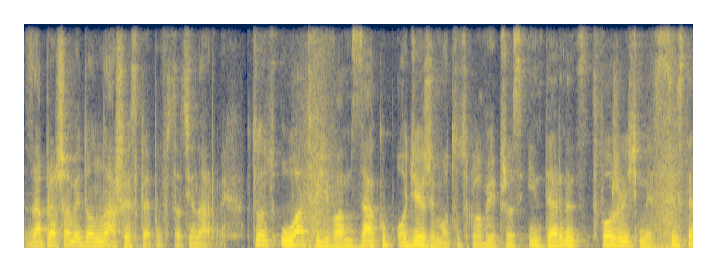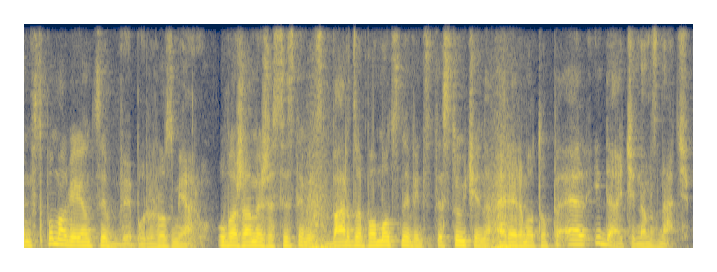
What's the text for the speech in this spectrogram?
zapraszamy do naszych sklepów stacjonarnych. Chcąc ułatwić Wam zakup odzieży motocyklowej przez internet, stworzyliśmy system wspomagający wybór rozmiaru. Uważamy, że system jest bardzo pomocny, więc testujcie na rrmoto.pl i dajcie nam znać.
